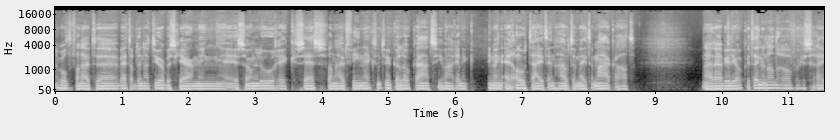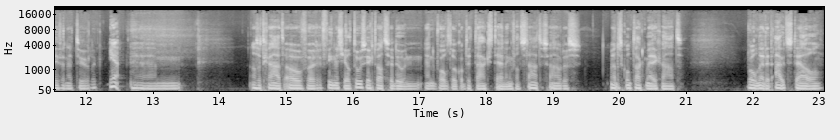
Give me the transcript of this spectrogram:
Bijvoorbeeld vanuit de wet op de natuurbescherming is zo'n Loerik 6 vanuit Vinex natuurlijk een locatie waarin ik in mijn RO-tijd en houten mee te maken had. Nou, daar hebben jullie ook het een en ander over geschreven natuurlijk. Ja. Um, als het gaat over financieel toezicht wat ze doen. En bijvoorbeeld ook op de taakstelling van statushouders. Wel eens contact mee gehad. Bijvoorbeeld met het uitstel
